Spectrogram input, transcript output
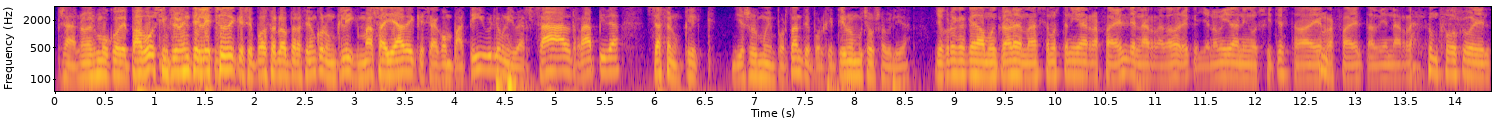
O sea, no es moco de pavo, simplemente el hecho de que se pueda hacer la operación con un clic, más allá de que sea compatible, universal, rápida, se hace en un clic. Y eso es muy importante porque tiene mucha usabilidad. Yo creo que ha quedado muy claro. Además, hemos tenido a Rafael de narrador, ¿eh? que yo no me he ido a ningún sitio. Estaba ahí Rafael también narrando un poco el,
